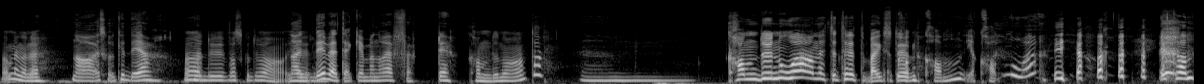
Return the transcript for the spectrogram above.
Hva mener du? Nei, jeg skal ikke det. Hva, du, hva skal du ha? Nei, det vet jeg ikke, men nå er jeg 40. Kan du noe annet, da? Um, Kan du noe, Anette jeg, kan, Trettebergstuen? kan, jeg kan noe. Jeg kan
